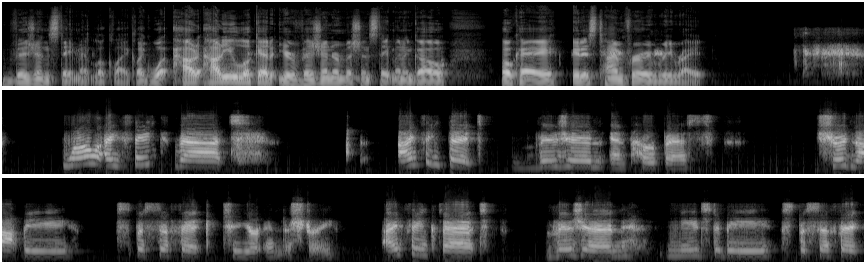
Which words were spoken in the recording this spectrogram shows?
vision statement look like? Like what how how do you look at your vision or mission statement and go, "Okay, it is time for a rewrite?" Well, I think that I think that vision and purpose should not be specific to your industry. I think that vision needs to be specific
